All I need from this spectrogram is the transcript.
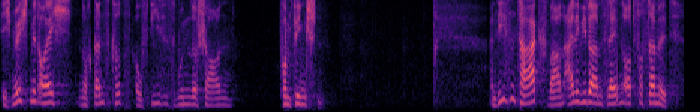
ich möchte mit euch noch ganz kurz auf dieses Wunder schauen vom Pfingsten. An diesem Tag waren alle wieder am selben Ort versammelt.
